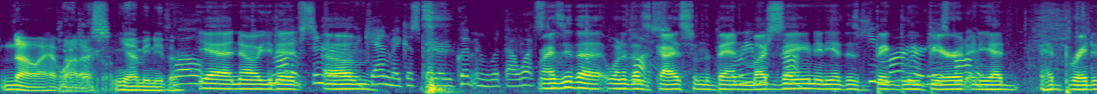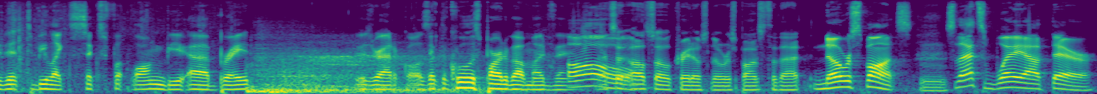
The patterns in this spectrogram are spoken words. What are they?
No, I have not actually. Yeah, me neither. Well, Yeah, no, you did. if Sindri Um, really can make us better equipment with that wet Reminds me of the one of those Plus, guys from the band the Reaver's Mudvayne, and he had this he big blue beard, and he had had braided it to be like six foot long be- uh, braid. It was radical. It's like the coolest part about Mudvayne. Oh, That's a- also Kratos. No response to that. no response. Hmm. So that's way out there.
